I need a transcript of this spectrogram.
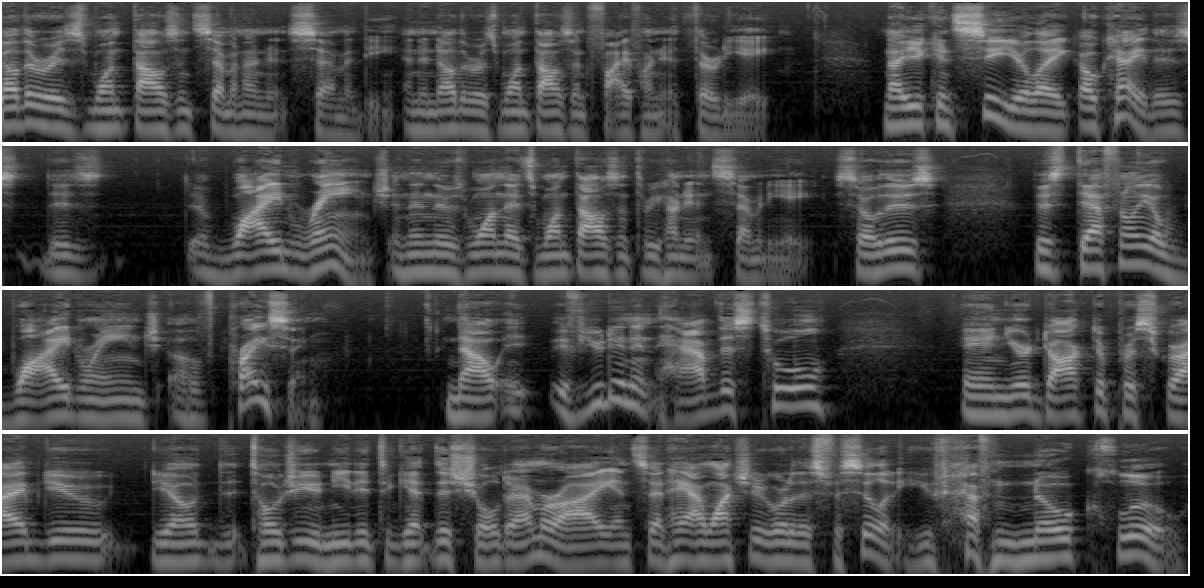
other is one thousand seven hundred seventy, and another is one thousand five hundred thirty eight. Now you can see you're like okay there's there's a wide range, and then there's one that's one thousand three hundred seventy eight. So there's there's definitely a wide range of pricing. Now if you didn't have this tool and your doctor prescribed you, you know, told you you needed to get this shoulder MRI and said, "Hey, I want you to go to this facility." you'd have no clue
